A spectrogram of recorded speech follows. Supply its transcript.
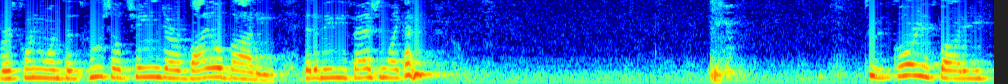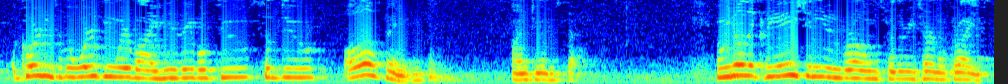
Verse 21 says, Who shall change our vile body that it may be fashioned like unto to his glorious body, according to the working whereby he is able to subdue all things unto himself. And we know that creation even groans for the return of Christ.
